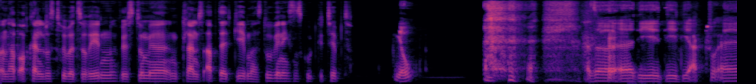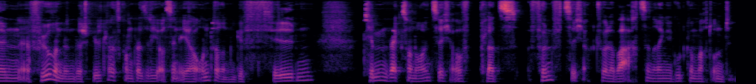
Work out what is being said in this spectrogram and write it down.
und habe auch keine Lust drüber zu reden. Willst du mir ein kleines Update geben? Hast du wenigstens gut getippt? Jo. also äh, die, die, die aktuellen äh, Führenden des Spieltags kommen tatsächlich aus den eher unteren Gefilden. Tim 96 auf Platz 50, aktuell aber 18 Ränge gut gemacht und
